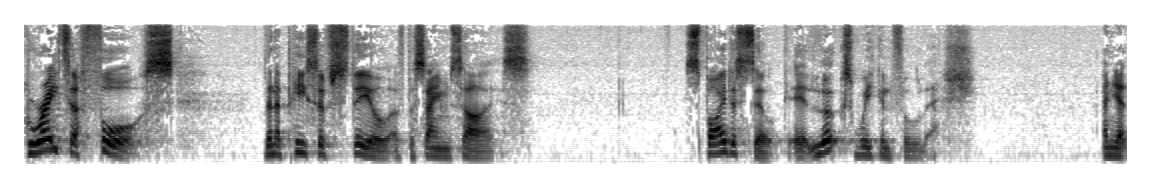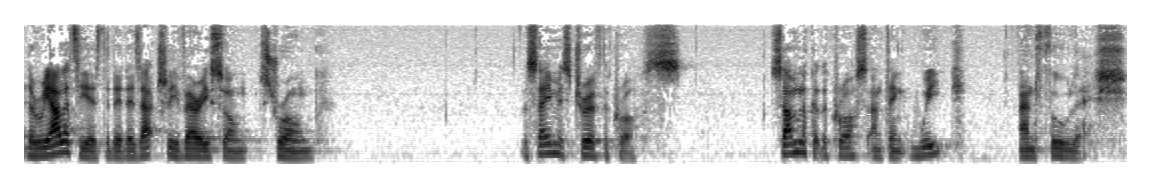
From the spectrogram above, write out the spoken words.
greater force than a piece of steel of the same size. spider silk, it looks weak and foolish. And yet the reality is that it is actually very strong. The same is true of the cross. Some look at the cross and think weak and foolish.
